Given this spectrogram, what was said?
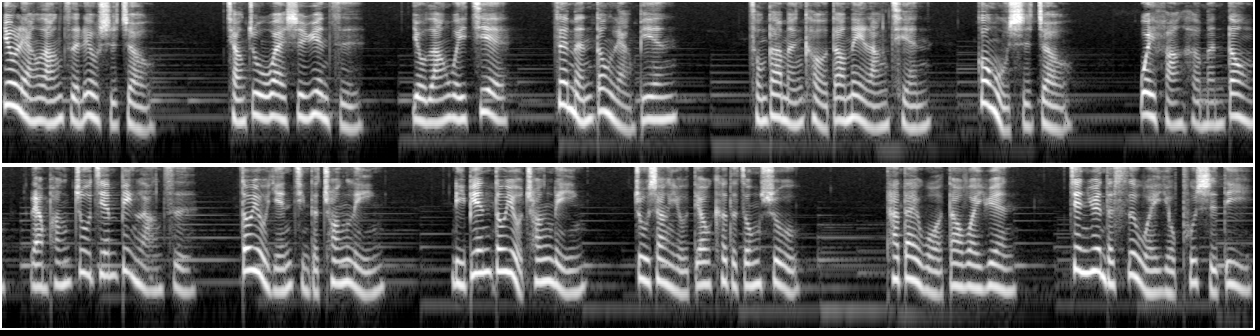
又量廊子六十肘，墙柱外是院子，有廊为界，在门洞两边，从大门口到内廊前，共五十肘。卫房和门洞两旁柱间并廊子，都有严谨的窗棂，里边都有窗棂，柱上有雕刻的棕树。他带我到外院，见院的四围有铺石地，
